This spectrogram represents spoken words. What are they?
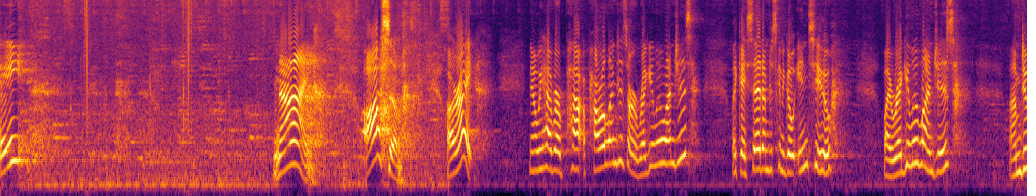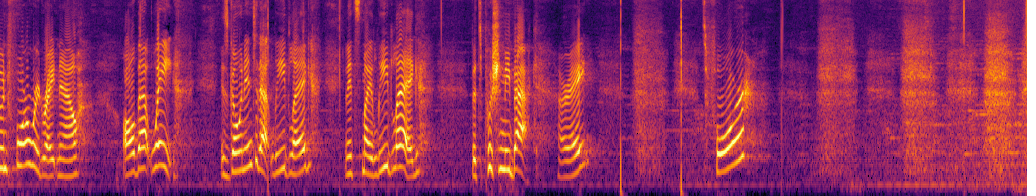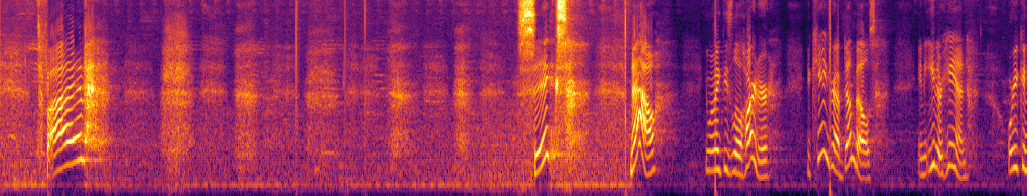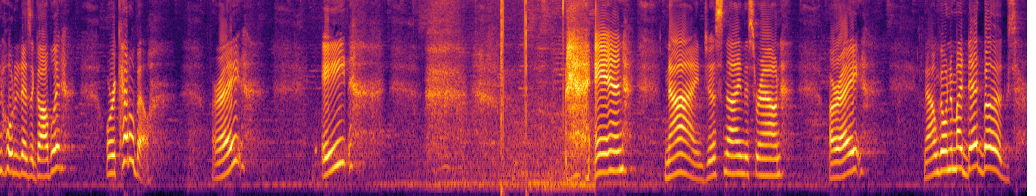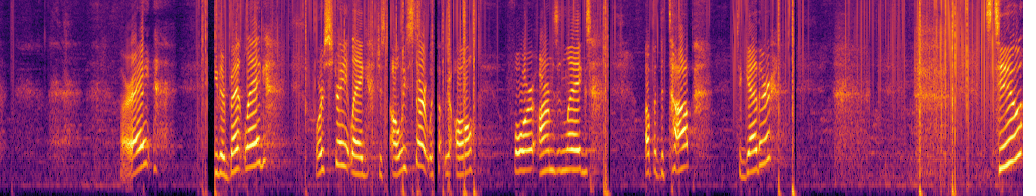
Eight. Nine. Awesome. All right. Now we have our power lunges or our regular lunges. Like I said, I'm just going to go into my regular lunges. I'm doing forward right now. All that weight is going into that lead leg, and it's my lead leg that's pushing me back all right? It's four. It's five. Six. Now, you want to make these a little harder, you can grab dumbbells in either hand, or you can hold it as a goblet or a kettlebell. All right? Eight. And nine, just nine this round. All right, now I'm going to my dead bugs. All right, either bent leg or straight leg. Just always start with all four arms and legs up at the top together. It's two.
